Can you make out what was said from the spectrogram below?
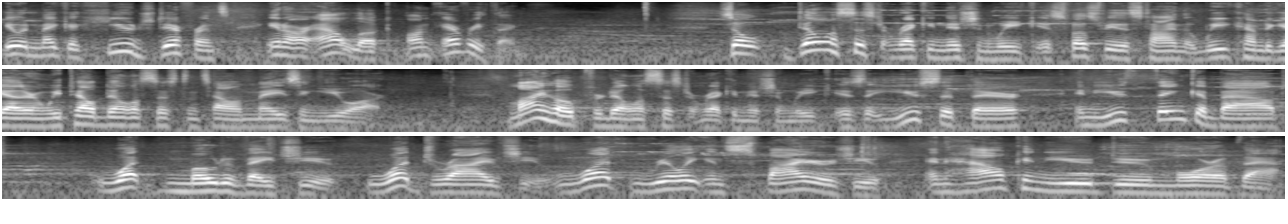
it would make a huge difference in our outlook on everything. So, Dental Assistant Recognition Week is supposed to be this time that we come together and we tell dental assistants how amazing you are. My hope for Dental Assistant Recognition Week is that you sit there and you think about what motivates you, what drives you, what really inspires you, and how can you do more of that?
